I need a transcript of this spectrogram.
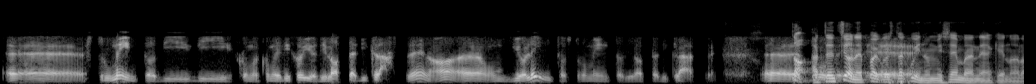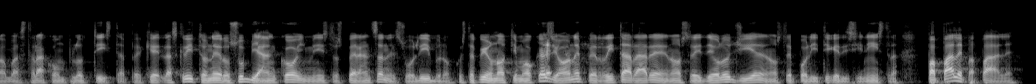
eh, strumento di, di come, come, dico io, di lotta di classe, no? eh, un violento strumento di lotta di classe. Eh, no, dove, attenzione, poi questa qui non mi sembra neanche una roba stracomplottista, perché l'ha scritto nero su bianco il ministro Speranza nel suo libro. Questa qui è un'ottima occasione per ritarare le nostre ideologie, le nostre politiche di sinistra. Papale, papale.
